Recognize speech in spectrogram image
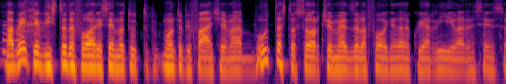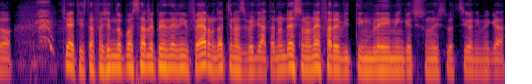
vabbè che visto da fuori sembra tutto molto più facile, ma butta sto sorcio in mezzo alla fogna da cui arriva, nel senso cioè ti sta facendo passare le pene dell'inferno, datti una svegliata. Non- Adesso non è fare victim blaming, ci sono delle situazioni mega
